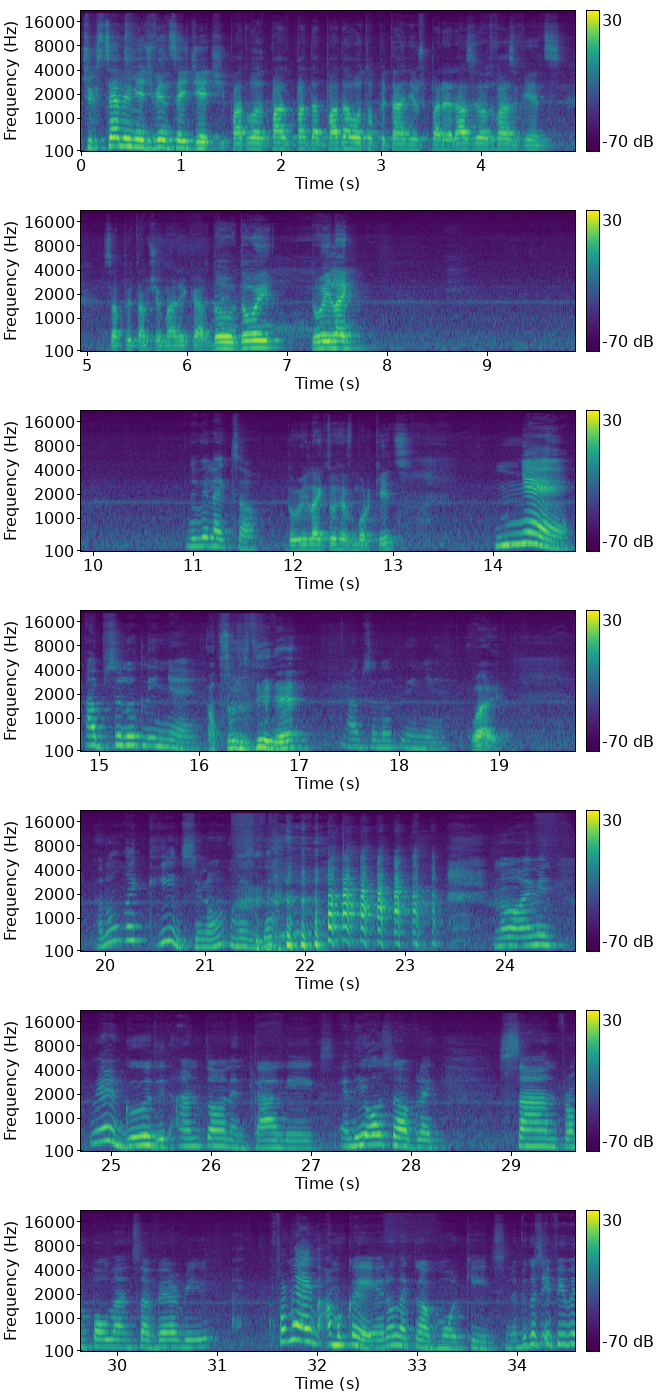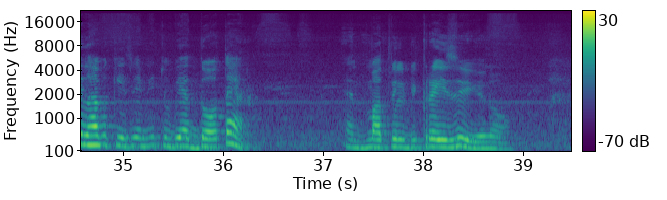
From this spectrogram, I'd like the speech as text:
Czy chcemy mieć więcej dzieci? Padło, pa, pada, padało to pytanie już parę razy od Was, więc zapytam się Marikar. Do, do, we, do we like Do we like co? do we like to have more kids? Nie, absolutely nie. Absolutnie nie. Absolutely nie. Why? I don't like kids, you know. Like no, I mean we're good with Anton and Calix, and he also have like son from Poland. So very, for me, I'm, I'm okay. I don't like to have more kids, you know, because if you will have a kid, then it will be a daughter, and Matt will be crazy, you know.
